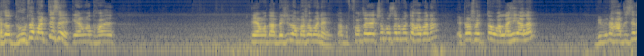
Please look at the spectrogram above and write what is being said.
এত দ্রুত বাড়তেছে, কেয়ামত হয় কেয়ামত আর বেশি লম্বা সময় নেই। তবে পঞ্চাশ, একশো বছরের মধ্যে হবে না। এটাও সত্য আল্লাহি আলেম। বিভিন্ন হাদিসের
